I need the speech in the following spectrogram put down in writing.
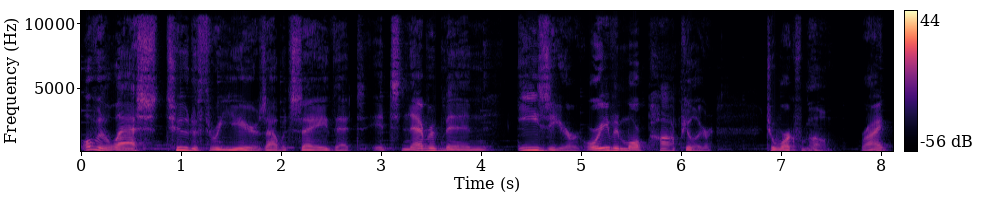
Over the last two to three years, I would say that it's never been easier or even more popular to work from home, right?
